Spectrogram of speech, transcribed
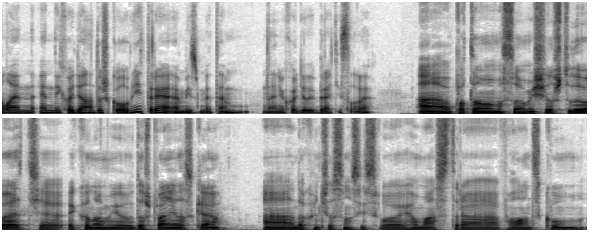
Len Andy chodil na tú školu v Nitre a my sme tam na ňu chodili v Bratislave. A potom som išiel študovať e, ekonómiu do Španielska a dokončil som si svojho mastra v Holandsku,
